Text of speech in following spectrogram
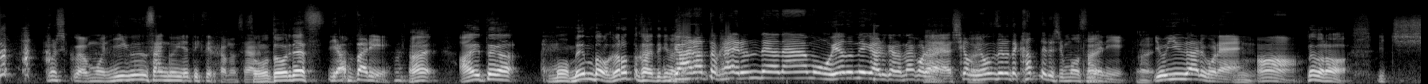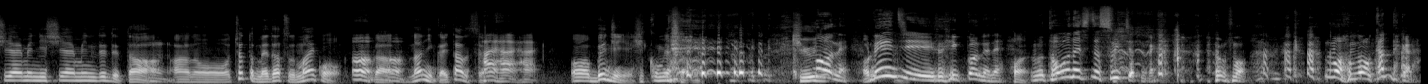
もしくはもう2軍3軍入れてきてる可能性あそのる通りです。やっぱり。はい。相手がもうメンバーをガラッと変えてきました。ガラッと変えるんだよな。もう親の目があるからなこれ、はい。しかもはい。4-0で勝ってるしもうすでに、はい。はい。余裕があるこれ、ううん。んあだから1試合目2試合目に出てた、うん。あのちょっと目立つうまい子うんが何人かいたんですよ。はいはいはい。あベンチに引っ込みました。ね。急に。もうねベンチ引っ込んでね、はい。もう友達とスイッチやってたからもうもうもう勝ったから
